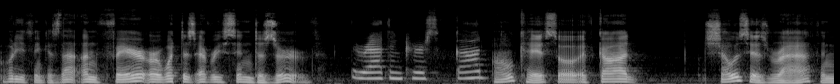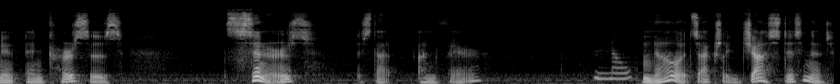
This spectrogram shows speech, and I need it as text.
what do you think? Is that unfair, or what does every sin deserve? the wrath and curse of God. Okay, so if God shows his wrath and, and curses sinners, is that unfair? No. No, it's actually just, isn't it?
